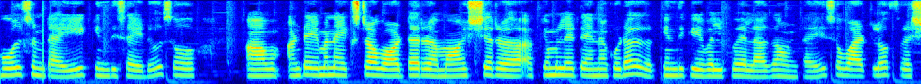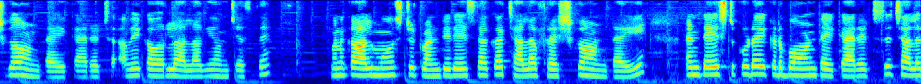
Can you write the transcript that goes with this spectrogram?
హోల్స్ ఉంటాయి కింది సైడ్. సో అంటే ఏమైనా ఎక్స్ట్రా వాటర్ మాయిశ్చర్ అక్యుములేట్ అయినా కూడా కిందికి వెళ్ళిపోయేలాగా ఉంటాయి. సో వాటిలో ఫ్రెష్గా ఉంటాయి క్యారెట్స్. అవే కవర్లో అలాగే ఉంచేస్తే మనకు ఆల్మోస్ట్ ట్వంటీ డేస్ దాకా చాలా ఫ్రెష్గా ఉంటాయి. అండ్ టేస్ట్ కూడా ఇక్కడ బాగుంటాయి. క్యారెట్స్ చాలా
